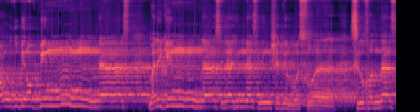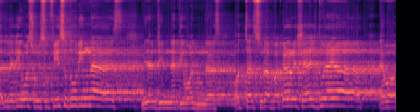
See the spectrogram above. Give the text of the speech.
اعوذ برب الناس ملك الناس إله الناس من شر الوسواس الخناس الذي يوسوس في صدور الناس من الجنة والناس অর্থাৎ সুরা বাকারের শেষ দুই আয়াত এবং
